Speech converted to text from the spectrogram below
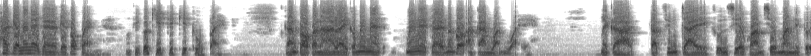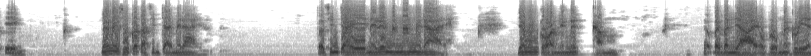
ถ้าแกไม่แน่ใจแกก็แกว่งบางทีก็คิดผิดคิดถูกไป การตอบปัญหาอะไรก็ไม่แน่ไม่แน่ใจมันก็อาการหวั่นไหว ไม่กล้าตัดสินใจสูญเสียความเชื่อมั่นในตัวเอง แล้วในสุดก็ตัดสินใจไม่ได้ ตัดสินใจในเรื่องนั้น ๆ ไม่ได้ยังวันก่อนยังนึกขำไปบรรยายอบรมนักเรียน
